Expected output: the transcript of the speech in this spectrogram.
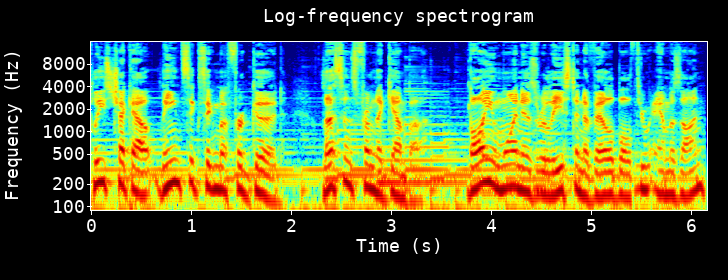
please check out lean six sigma for good lessons from the gemba volume 1 is released and available through amazon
